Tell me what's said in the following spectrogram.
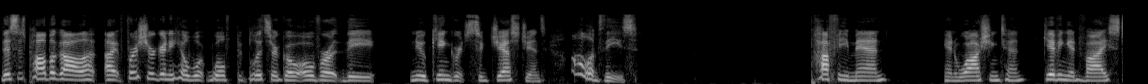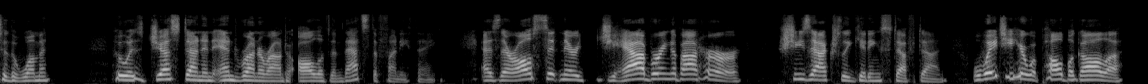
This is Paul Begala. Uh, first, you're going to hear Wolf Blitzer go over the Newt Gingrich suggestions. All of these puffy men in Washington giving advice to the woman who has just done an end run around to all of them. That's the funny thing. As they're all sitting there jabbering about her, she's actually getting stuff done. Well, wait till you hear what Paul Begala,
